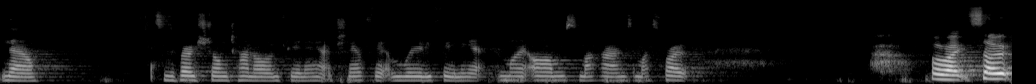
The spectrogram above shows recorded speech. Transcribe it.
now. This is a very strong channel I'm feeling actually. I feel, I'm really feeling it in my arms, my hands, and my throat. All right, so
